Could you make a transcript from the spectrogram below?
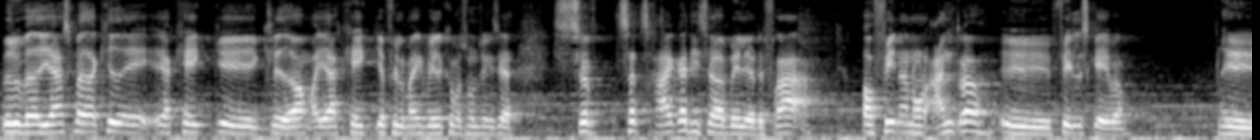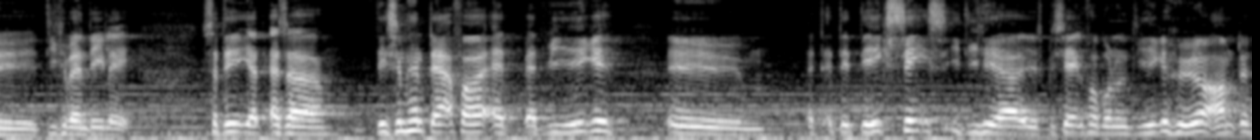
ved du hvad, jeg er smadret ked af, jeg kan ikke øh, klæde om, og jeg, kan ikke, jeg føler mig ikke velkommen sådan ting. Så, så trækker de sig og vælger det fra, og finder nogle andre øh, fællesskaber, øh, de kan være en del af. Så det, ja, altså, det er simpelthen derfor, at, at vi ikke... Øh, at det, det ikke ses i de her øh, specialforbund, de ikke hører om det.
